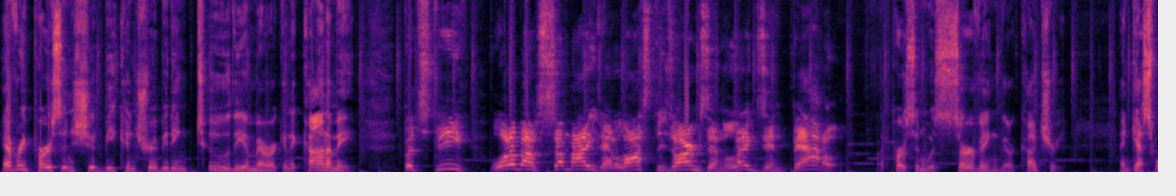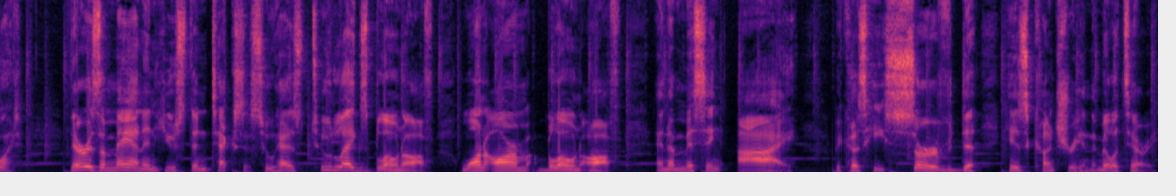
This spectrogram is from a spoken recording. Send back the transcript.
Every person should be contributing to the American economy. But, Steve, what about somebody that lost his arms and legs in battle? That person was serving their country. And guess what? There is a man in Houston, Texas, who has two legs blown off, one arm blown off, and a missing eye because he served his country in the military.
